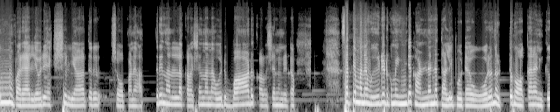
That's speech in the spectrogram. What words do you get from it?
ഒന്നും പറയാനില്ല. ഒരു രക്ഷയില്ലാത്തൊരു ഷോപ്പാണ് അത്രയും നല്ല കളക്ഷൻ തന്നെ ഒരുപാട് കളക്ഷൻ ഉണ്ട് കേട്ടോ സത്യം പറഞ്ഞാൽ വീഡിയോ എടുക്കുമ്പോൾ എന്റെ കണ്ണെന്നെ തള്ളിപ്പോയിട്ട് ഓരോന്ന് ഇട്ട് നോക്കാൻ എനിക്ക്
